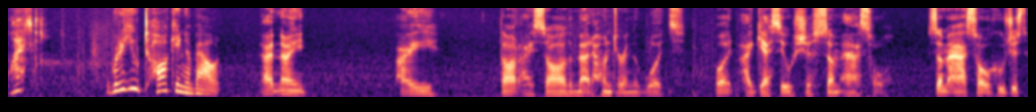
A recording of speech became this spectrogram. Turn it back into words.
What? What are you talking about? That night, I thought I saw the Mad Hunter in the woods, but I guess it was just some asshole. Some asshole who just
